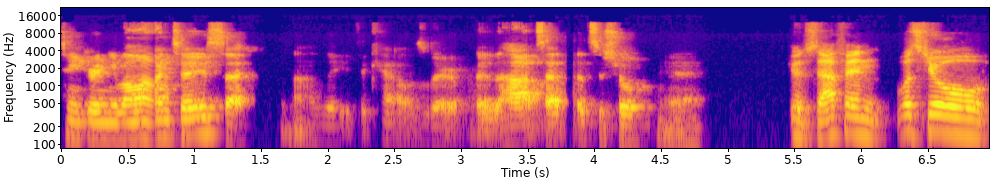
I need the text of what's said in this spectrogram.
tinker in your mind too. So uh, the, the cattle is where, where the heart's at. That's for sure. Yeah. Good stuff. And what's your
